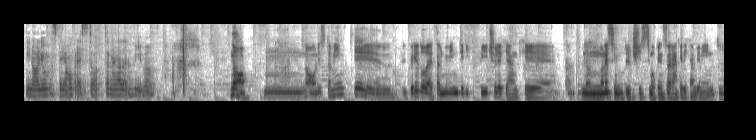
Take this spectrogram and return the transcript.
Linoleum, speriamo presto, tornerà dal vivo? No, mm, no, onestamente il il periodo è talmente difficile che anche non, non è semplicissimo pensare anche a dei cambiamenti,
